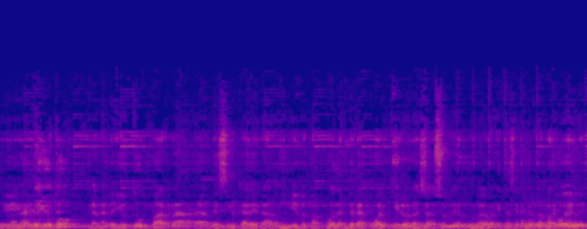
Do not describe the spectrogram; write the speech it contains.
eh, ¿Canal de YouTube? Canal de YouTube barra eh, desencadenados. Y lo- nos pueden ver a cualquier hora. Ya han subido el programa, este es el programa 9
